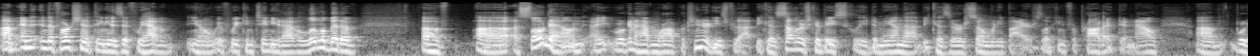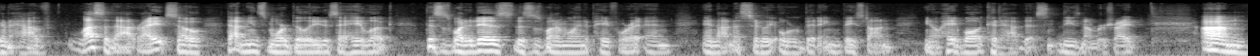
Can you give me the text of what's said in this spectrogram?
um, and, and the fortunate thing is if we have, you know, if we continue to have a little bit of, of uh, a slowdown, we're going to have more opportunities for that because sellers could basically demand that because there are so many buyers looking for product, and now um, we're going to have less of that, right? So that means more ability to say, hey, look, this is what it is, this is what I'm willing to pay for it, and and not necessarily overbidding based on, you know, hey, well, it could have this these numbers, right? Um,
